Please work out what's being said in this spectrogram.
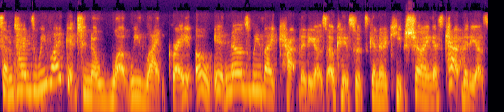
sometimes we like it to know what we like, right? Oh, it knows we like cat videos. Okay, so it's going to keep showing us cat videos.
